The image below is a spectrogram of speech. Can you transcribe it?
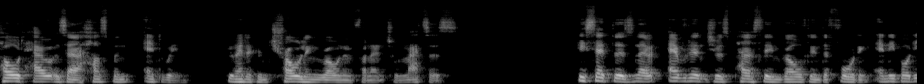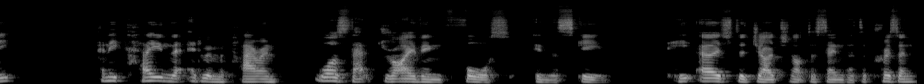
told how it was her husband Edwin who had a controlling role in financial matters. He said there's no evidence she was personally involved in defrauding anybody, and he claimed that Edwin McLaren was that driving force in the scheme. He urged the judge not to send her to prison,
